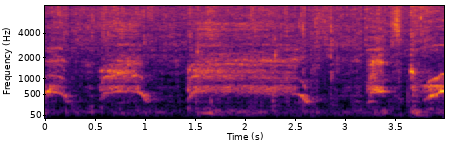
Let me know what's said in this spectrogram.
it! Ah, ah, It's cold!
